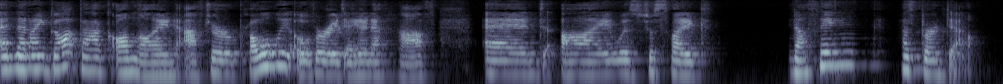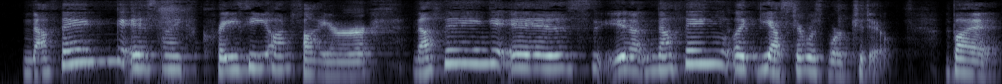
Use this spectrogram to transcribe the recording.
And then i got back online after probably over a day and a half and i was just like nothing has burned down. Nothing is like crazy on fire. Nothing is you know nothing like yes there was work to do. But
